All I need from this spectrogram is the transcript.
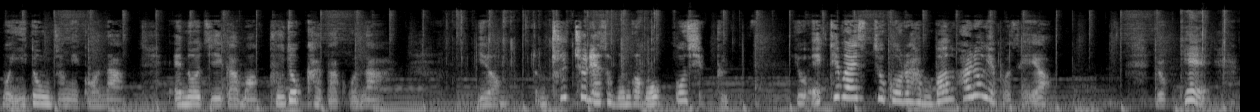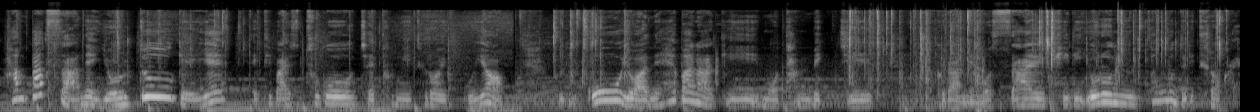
뭐 이동 중이거나 에너지가 막 부족하다거나 이런 좀 출출해서 뭔가 먹고 싶은 요 액티바이스 투고를 한번 활용해 보세요. 이렇게 한 박스 안에 12개의 액티바이스 투고 제품이 들어있고요. 그리고 요 안에 해바라기, 뭐 단백질, 그 다음에 뭐 쌀, 비리 이런 성분들이 들어가요.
